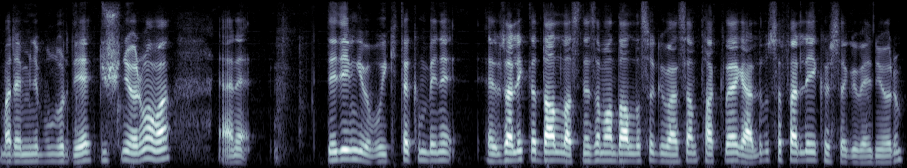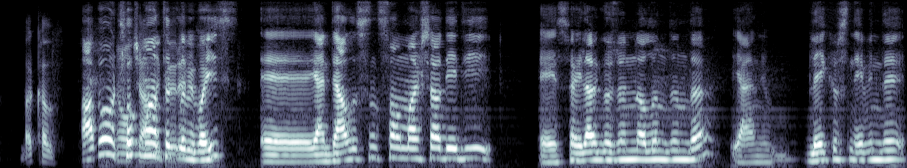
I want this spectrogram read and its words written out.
baremini bulur diye düşünüyorum ama yani dediğim gibi bu iki takım beni e, özellikle Dallas ne zaman Dallas'a güvensem taklaya geldi. Bu sefer Lakers'a güveniyorum. Bakalım. Abi o Ne çok mantıklı görelim. bir bahis. Ee, yani Dallas'ın son maçlarda yediği e, sayılar göz önüne alındığında yani Lakers'ın evinde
